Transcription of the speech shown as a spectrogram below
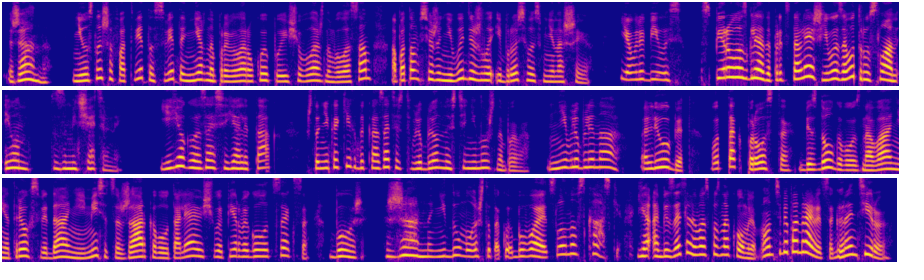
«Жанна!» Не услышав ответа, Света нервно провела рукой по еще влажным волосам, а потом все же не выдержала и бросилась мне на шею. «Я влюбилась. С первого взгляда, представляешь, его зовут Руслан, и он замечательный». Ее глаза сияли так, что никаких доказательств влюбленности не нужно было. Не влюблена, Любит. Вот так просто, без долгого узнавания, трех свиданий, месяца жаркого, утоляющего первый голод секса. Боже, Жанна не думала, что такое бывает, словно в сказке. Я обязательно вас познакомлю. Он тебе понравится, гарантирую.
